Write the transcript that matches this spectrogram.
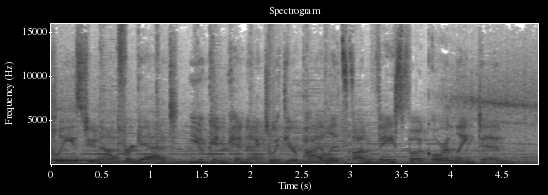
Please do not forget, you can connect with your pilots on Facebook or LinkedIn.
